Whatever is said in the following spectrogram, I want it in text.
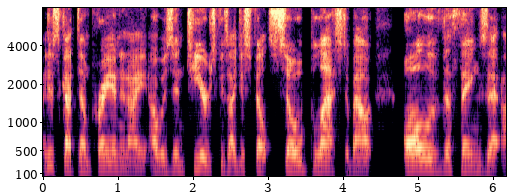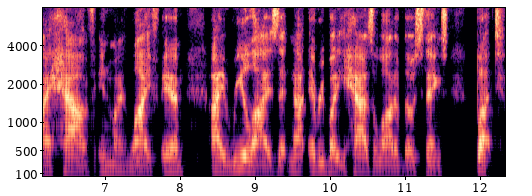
I just got done praying and I, I was in tears because I just felt so blessed about all of the things that I have in my life. And I realize that not everybody has a lot of those things. But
